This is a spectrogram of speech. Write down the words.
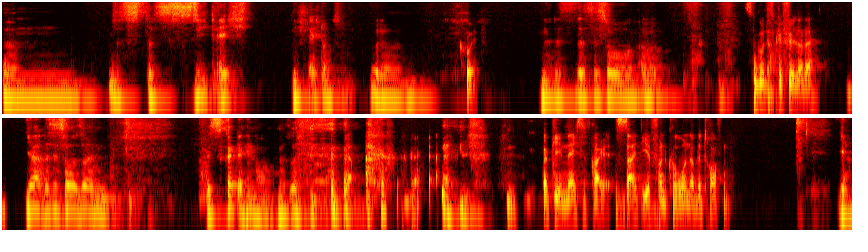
Ähm, das, das sieht echt nicht schlecht aus. Oder cool. Ne, das, das ist so. Aber, das ist ein gutes ja. Gefühl, oder? Ja, das ist so, so ein. Das könnte hinhauen. Also. Ja. okay, nächste Frage. Seid ihr von Corona betroffen? Ja,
